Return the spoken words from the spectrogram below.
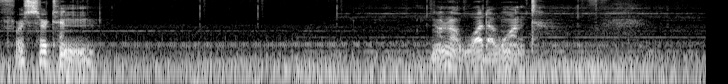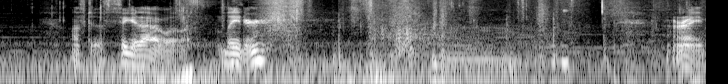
for certain. I don't know what I want. I'll have to figure that out later. Alright.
